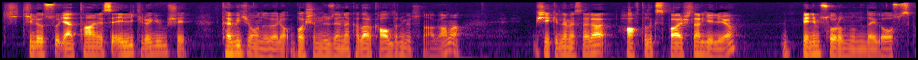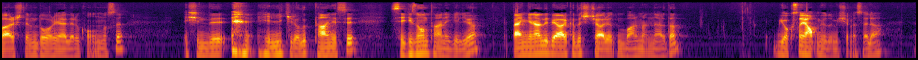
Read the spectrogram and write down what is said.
ki- kilosu yani tanesi 50 kilo gibi bir şey. Tabii ki onu böyle başının üzerine kadar kaldırmıyorsun abi ama bir şekilde mesela haftalık siparişler geliyor. Benim sorumluluğumdaydı o siparişlerin doğru yerlere konulması. E şimdi 50 kiloluk tanesi 8-10 tane geliyor. Ben genelde bir arkadaşı çağırıyordum barmenlerden. Yoksa yapmıyordum işi mesela. Ee,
